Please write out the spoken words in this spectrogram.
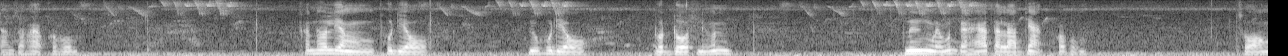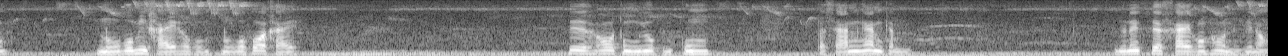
ตามสภาพครับผม คันเขาเลี้ยงผู้เดียวอยู่ผู้เดียว โดดๆนี่มันหนึ่งแล้วมันก็หาตลาดยากครับผมสองหนูบ่มีขายครับผมหนูบ่พอขายคือเขาต้องอยู่เป็นกลุ่มประสานงานกัน อยู่ในเครือข่ายของเฮาหนี่งพี่น้อง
